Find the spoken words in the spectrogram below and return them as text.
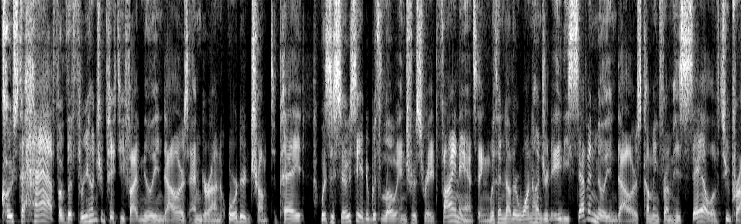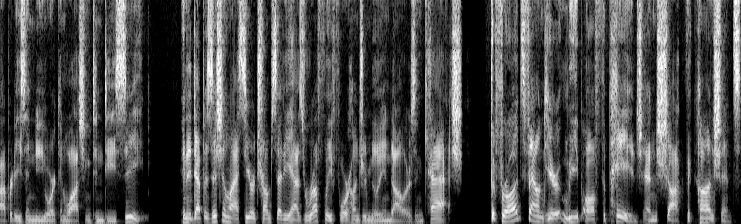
Close to half of the $355 million Engoron ordered Trump to pay was associated with low interest rate financing, with another $187 million coming from his sale of two properties in New York and Washington, D.C. In a deposition last year, Trump said he has roughly $400 million in cash. The frauds found here leap off the page and shock the conscience.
